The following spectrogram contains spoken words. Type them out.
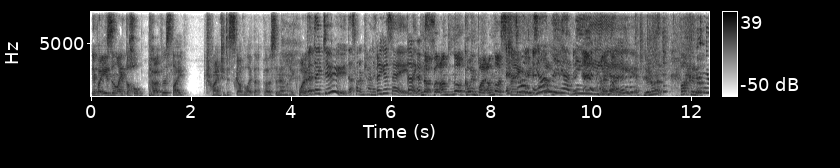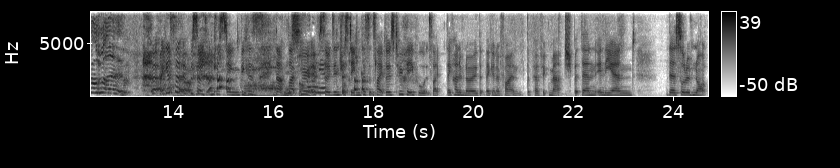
yeah, but isn't like the whole purpose like trying to discover like that person and like what if But they do. That's what I'm trying to I guess say. that Like, no, but I'm not going by. I'm not saying it's yelling at me. you're not fucking. But I guess that episode's interesting because that Black Awesome. Mirror episode's interesting because it's like those two people, it's like they kind of know that they're going to find the perfect match, but then in the end, they're sort of not,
